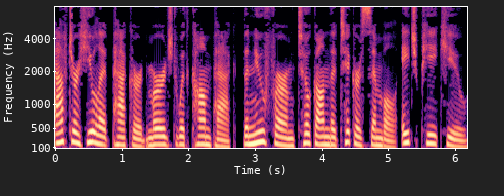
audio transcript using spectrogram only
After Hewlett-Packard merged with Compaq, the new firm took on the ticker symbol HPQ.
